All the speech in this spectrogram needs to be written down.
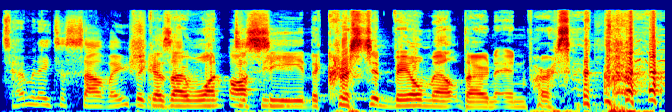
Terminator Salvation. because I want to Oh, see see- the Christian Bale meltdown in person.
